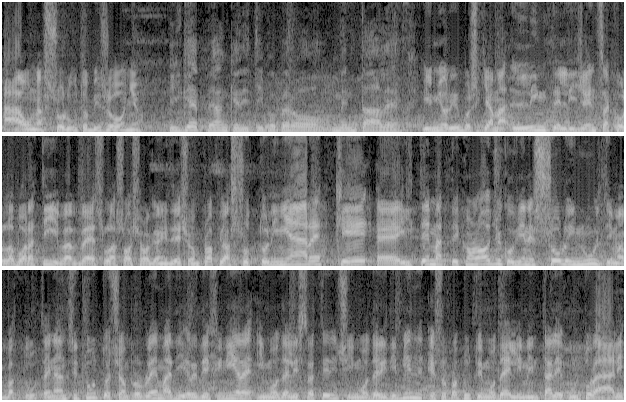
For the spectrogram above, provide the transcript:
ha un assoluto bisogno. Il gap è anche di tipo però mentale. Il mio libro si chiama L'intelligenza collaborativa verso la social organization, proprio a sottolineare che eh, il tema tecnologico viene solo in ultima battuta. Innanzitutto c'è un problema di ridefinire i modelli strategici, i modelli di business e soprattutto i modelli mentali e culturali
